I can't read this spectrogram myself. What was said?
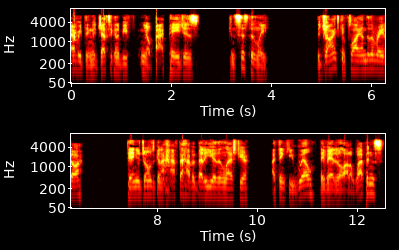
everything. The Jets are going to be, you know, back pages consistently the Giants can fly under the radar. Daniel Jones is going to have to have a better year than last year. I think he will. They've added a lot of weapons.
